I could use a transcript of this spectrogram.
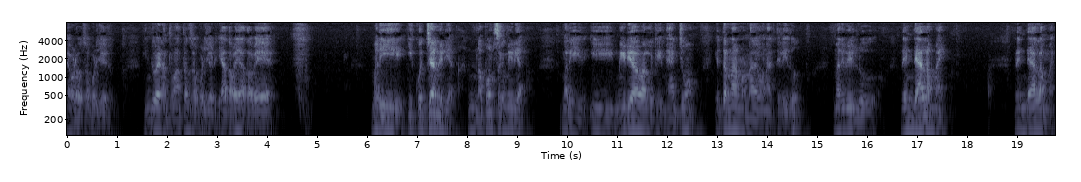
ఎవడో సపోర్ట్ చేయడు. హిందూ అయినంత మాత్రం సపోర్ట్ చేయడు. యాదవ యాదవే. మరి ఈ కొజ్జా మీడియా నపుంసక మీడియా మరి ఈ మీడియా వాళ్ళకి మ్యాక్సిమం ఇద్దరు నాన్న ఉన్నారేమో నాకు తెలియదు మరి వీళ్ళు రెండేళ్ళ అమ్మాయి రెండేళ్ళ అమ్మాయి.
